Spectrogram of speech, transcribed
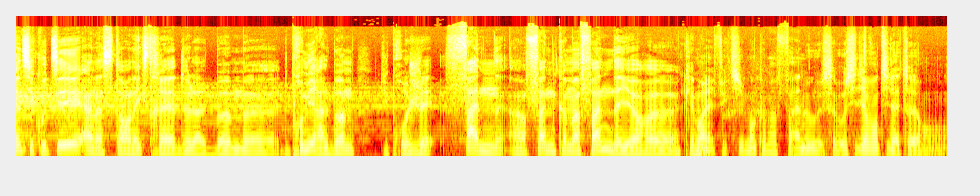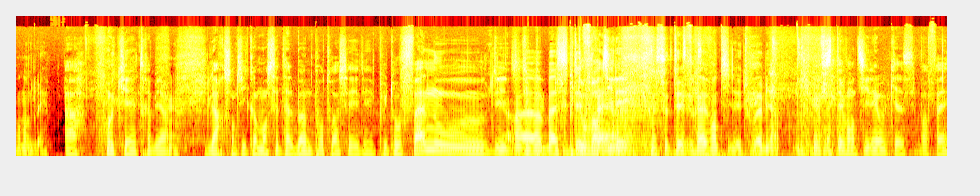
Vient de s'écouter un instant un extrait de l'album, euh, du premier album du projet Fan, un fan comme un fan d'ailleurs, euh, Clément. Ouais, effectivement, comme un fan, ou ça veut aussi dire ventilateur en, en anglais. Ah, ok, très bien. tu l'as ressenti comment cet album pour toi? C'était plutôt fan ou Euh, bah, c'était plutôt frais. ventilé? C'était frais, ventilé, tout va bien. C'était ventilé, ok, c'est parfait.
